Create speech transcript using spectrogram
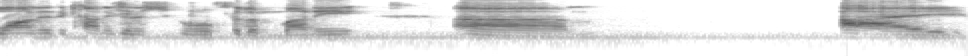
wanted to kind of go to school for the money, um, I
